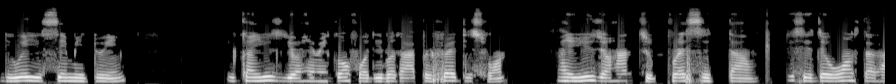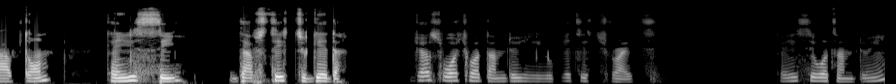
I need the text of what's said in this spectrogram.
the way you see me doing. You can use your hemming gum for this but i prefer this one and you use your hand to press it down. This is the ones that i've done. Can you see? They have stitched together. Just watch what i'm doing you will get it right. Can you see what i'm doing?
